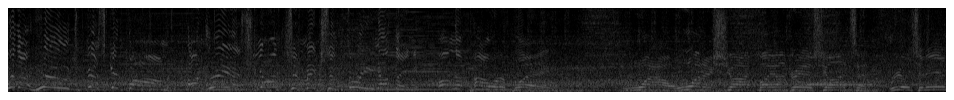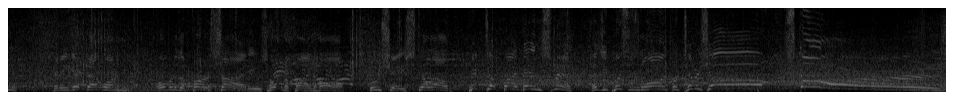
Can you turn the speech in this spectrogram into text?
With a huge biscuit bomb. Andreas Johnsson makes it 3 nothing on the power play. Wow, what a shot by Andreas Johnsson. Reels it in. Can he get that one over to the far side? He was hoping to find Holl. Boucher still out. Picked up by Ben Smith as he pushes it along for Timashov. Scores!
